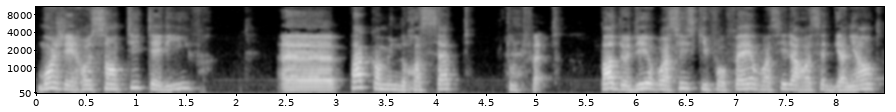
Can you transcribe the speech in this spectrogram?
moi, j'ai ressenti tes livres euh, pas comme une recette toute faite. Pas de dire voici ce qu'il faut faire, voici la recette gagnante,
